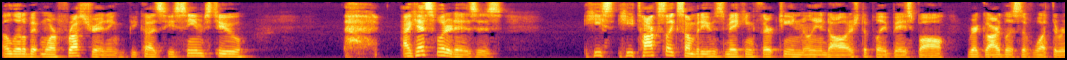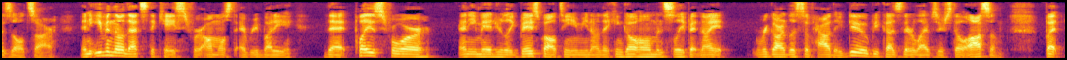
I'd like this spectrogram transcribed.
a little bit more frustrating because he seems to. I guess what it is is he he talks like somebody who's making thirteen million dollars to play baseball, regardless of what the results are. And even though that's the case for almost everybody that plays for any major league baseball team, you know, they can go home and sleep at night regardless of how they do because their lives are still awesome. But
